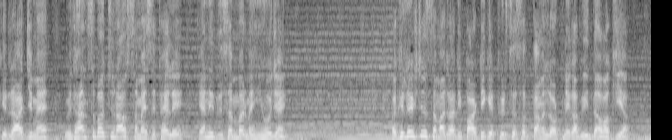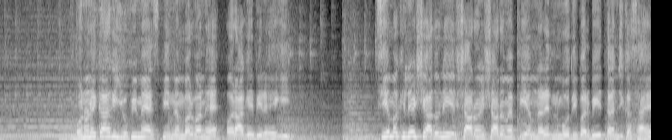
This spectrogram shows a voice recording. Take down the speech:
कि राज्य में विधानसभा चुनाव समय से पहले, यानी दिसंबर में ही हो जाएँ। अखिलेश ने समाजवादी पार्टी के फिर से सत्ता में लौटने का भी दावा किया। उन्होंने कहा कि यूपी में एसपी नंबर वन है और आगे भी रहेगी। सीएम अखिलेश यादव ने इशारों इशारों में पीएम नरेंद्र मोदी पर भी तंज कसा है।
